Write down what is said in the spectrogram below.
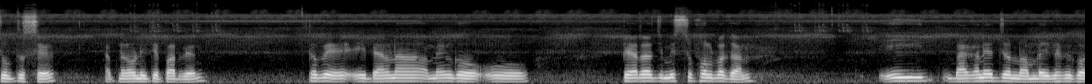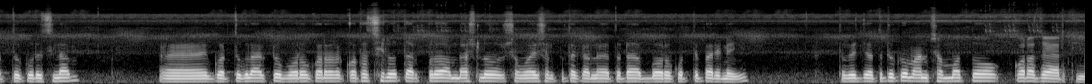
চলতেছে। আপনারাও নিতে পারবেন। তবে এই ব্যানানা ম্যাঙ্গো ও পেয়ারার যে মিশ্র ফল বাগান, এই বাগানের জন্য আমরা এইভাবে গর্ত করেছিলাম। গর্তগুলো একটু বড় করার কথা ছিল তারপরে আমরা আসলে সময়ের স্বল্পতার কারণে এতটা বড় করতে পারি নাই। তবে যতটুকু মানসম্মত করা যায় আর কি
